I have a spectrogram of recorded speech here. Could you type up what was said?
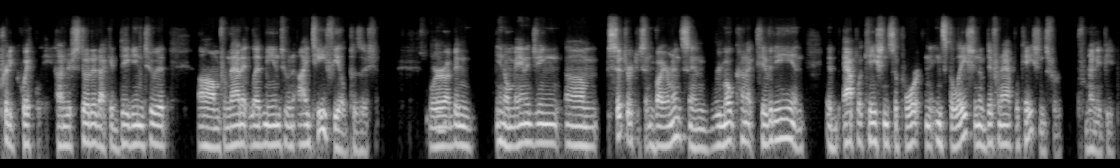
pretty quickly. I understood it. I could dig into it. Um, from that, it led me into an IT field position where I've been, you know, managing um, Citrix environments and remote connectivity and, and application support and installation of different applications for, for many people.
